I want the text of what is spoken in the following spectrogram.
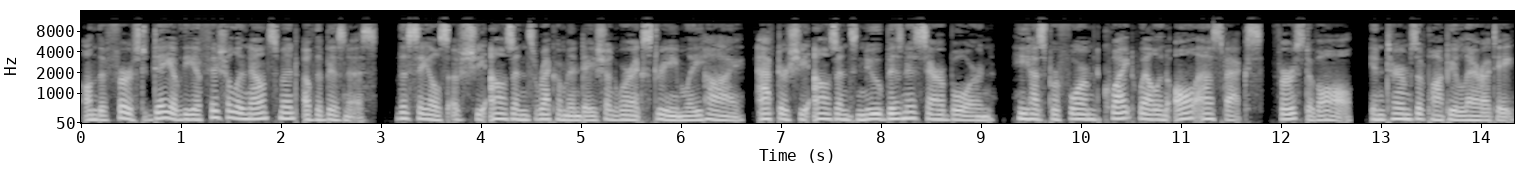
On the first day of the official announcement of the business, the sales of Xiao Zhan's recommendation were extremely high. After Xiao Zhan's new business airborne, he has performed quite well in all aspects. First of all, in terms of popularity,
